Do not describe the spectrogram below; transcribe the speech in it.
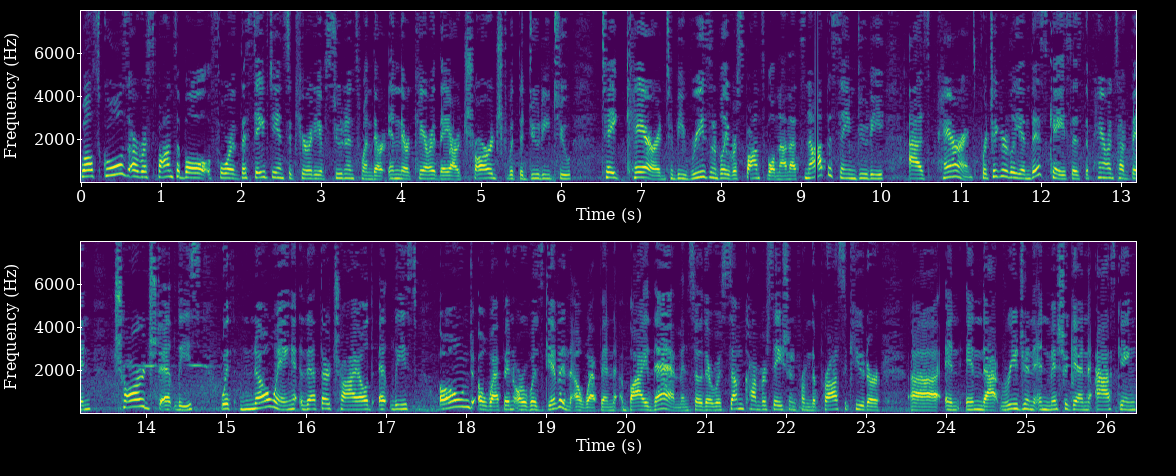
Well, schools are responsible for the safety and security of students when they're in their care. They are charged with the duty to take care and to be reasonably responsible. Now, that's not the same duty as parents, particularly in this case, as the parents have been charged at least with knowing that their child at least owned a weapon or was given a weapon by them. And so there was some conversation from the prosecutor uh, in, in that region in Michigan asking,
